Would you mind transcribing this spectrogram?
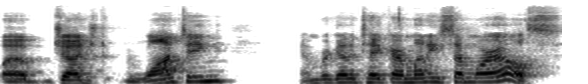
uh, judged wanting, and we're going to take our money somewhere else.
